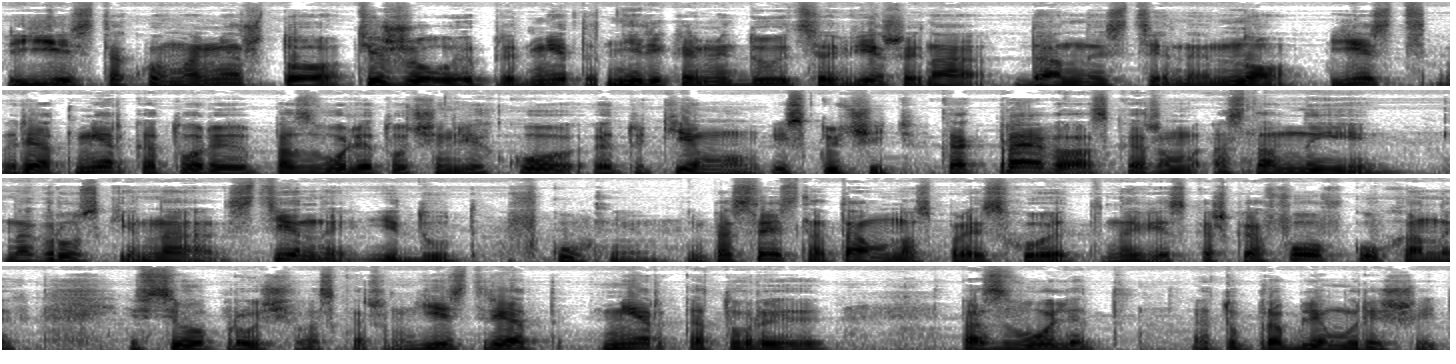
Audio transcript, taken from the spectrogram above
есть такой момент, что тяжелые предметы не рекомендуется вешать на данные стены. Но есть ряд мер, которые позволят очень легко эту тему исключить. Как правило, скажем, основные нагрузки на стены идут в кухне. Непосредственно там у нас происходит навеска шкафов кухонных и всего прочего, скажем есть ряд мер, которые позволят эту проблему решить.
